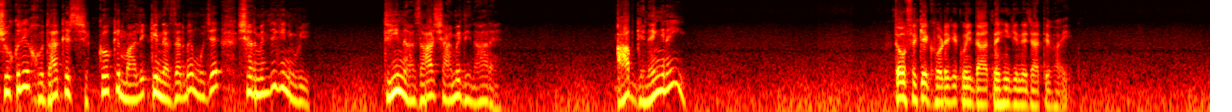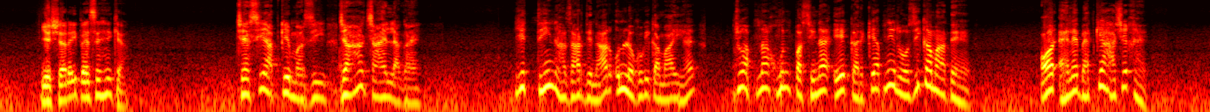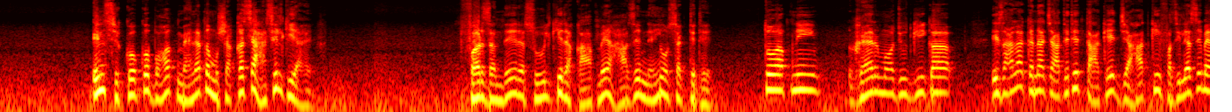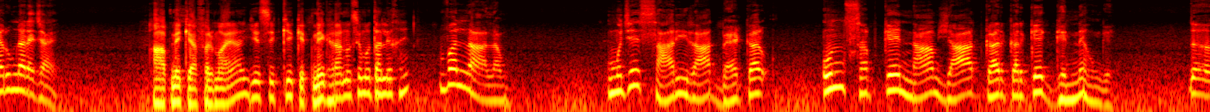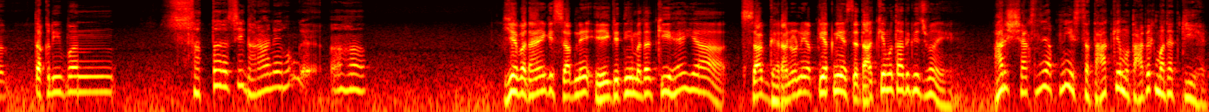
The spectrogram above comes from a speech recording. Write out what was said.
शुक्र खुदा के सिक्कों के मालिक की नज़र में मुझे शर्मिंदगी नहीं हुई। तीन हज़ार शामी दिनार हैं। आप गिनेंगे नहीं? तोहफे के घोड़े के कोई दांत नहीं गिने जाते भाई। ये शरई पैसे हैं क्या? जैसी आपकी मर्ज़ी जहाँ चाहे लगाएँ। ये तीन हज़ार दिनार उन लोगों की कमाई है जो अपना खून पसीना एक करके अपनी रोजी कमाते हैं। और अहले बैत के आशिक हैं। इन सिक्कों को बहुत मेहनत और मुशक्कत से हासिल किया है। फर्जंदे रसूल की रकाब में हाजिर नहीं हो सकते थे। तो अपनी गैर मौजूदगी का इजाला करना चाहते थे ताकि जहाद की फजीला से महरूम न रह जाएँ। आपने क्या फरमाया ये सिक्के कितने घरानों से मुतालिक हैं? वल्ला आलम मुझे सारी रात बैठकर उन सब के नाम याद कर करके गिनने होंगे। तकरीबन सत्तर अस्सी घराने होंगे। हाँ ये बताएँ कि सबने एक जितनी मदद की है या सब घरानों ने अपनी अपनी इस्तात के मुताबिक भिजवाए हैं? हर शख्स ने अपनी इस्तात के मुताबिक मदद की है।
